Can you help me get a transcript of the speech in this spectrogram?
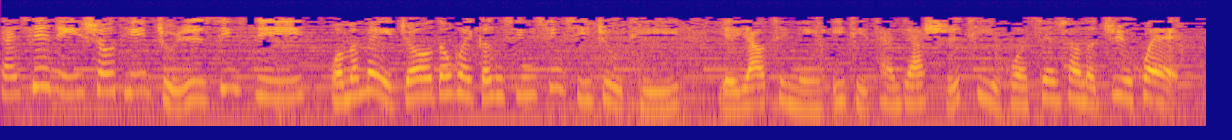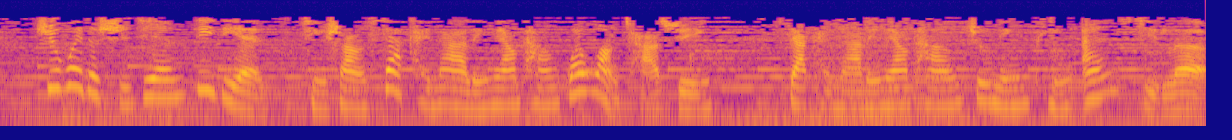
感谢您收听主日信息，我们每周都会更新信息主题，也邀请您一起参加实体或线上的聚会。聚会的时间、地点，请上夏凯纳灵粮堂官网查询。夏凯纳灵粮堂祝您平安喜乐。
